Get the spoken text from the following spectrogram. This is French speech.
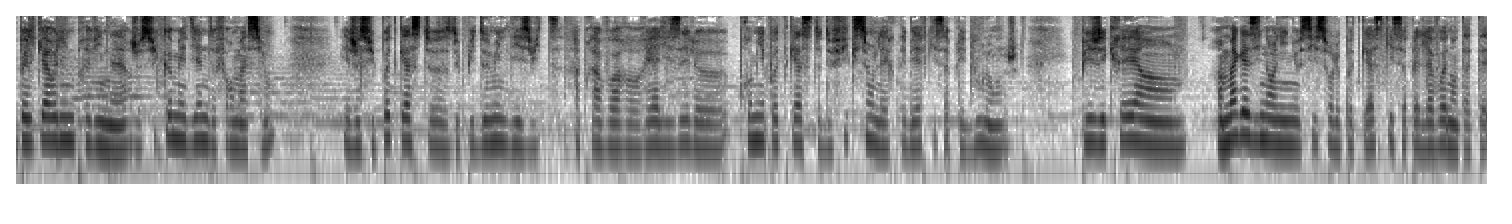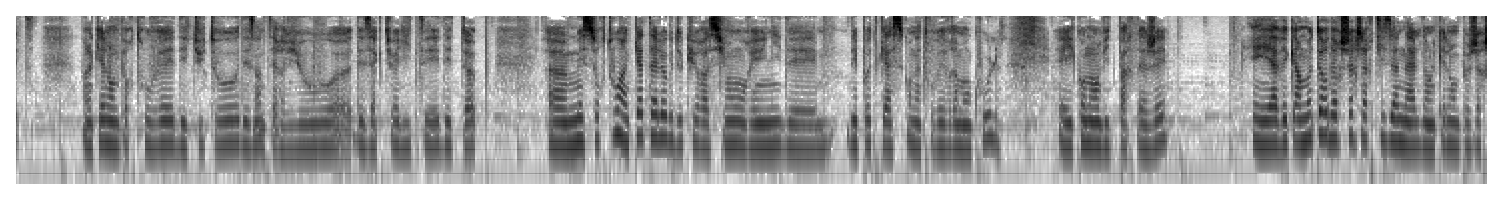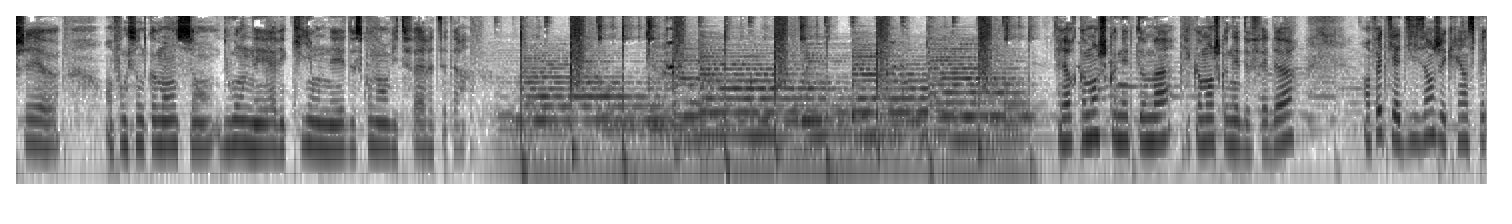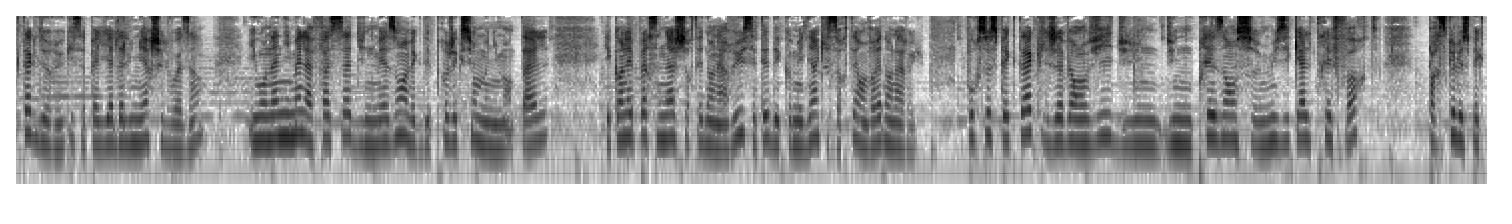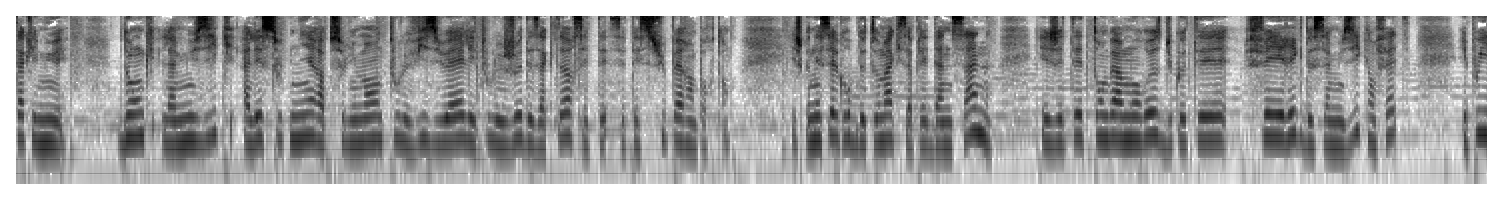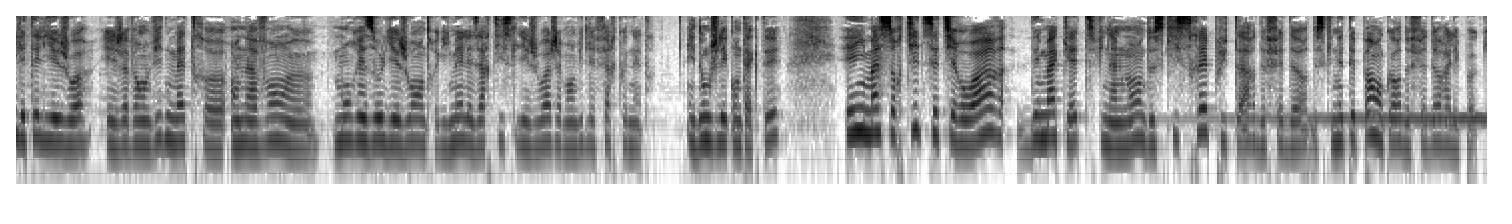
m'appelle Caroline Prévinaire, je suis comédienne de formation et je suis podcasteuse depuis 2018 après avoir réalisé le premier podcast de fiction de la RTBF qui s'appelait Doulange. Puis j'ai créé un, un magazine en ligne aussi sur le podcast qui s'appelle La voix dans ta tête, dans lequel on peut retrouver des tutos, des interviews, euh, des actualités, des tops, euh, mais surtout un catalogue de curation. On réunit des, des podcasts qu'on a trouvé vraiment cool et qu'on a envie de partager. Et avec un moteur de recherche artisanal dans lequel on peut chercher euh, en fonction de comment on sent, d'où on est, avec qui on est, de ce qu'on a envie de faire, etc. Alors comment je connais Thomas et comment je connais De Feder En fait, il y a dix ans, j'ai créé un spectacle de rue qui s'appelle Il y a de la lumière chez le voisin, et où on animait la façade d'une maison avec des projections monumentales. Et quand les personnages sortaient dans la rue, c'était des comédiens qui sortaient en vrai dans la rue. Pour ce spectacle, j'avais envie d'une présence musicale très forte, parce que le spectacle est muet. Donc la musique allait soutenir absolument tout le visuel et tout le jeu des acteurs, c'était super important. Et je connaissais le groupe de Thomas qui s'appelait Dansan, et j'étais tombée amoureuse du côté féerique de sa musique en fait. Et puis il était liégeois, et j'avais envie de mettre euh, en avant euh, mon réseau liégeois, entre guillemets, les artistes liégeois, j'avais envie de les faire connaître. Et donc je l'ai contacté, et il m'a sorti de ses tiroirs des maquettes finalement de ce qui serait plus tard de Feder, de ce qui n'était pas encore de Feder à l'époque.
